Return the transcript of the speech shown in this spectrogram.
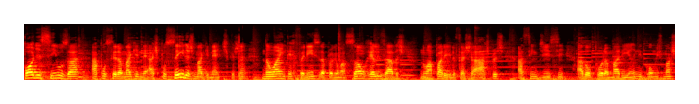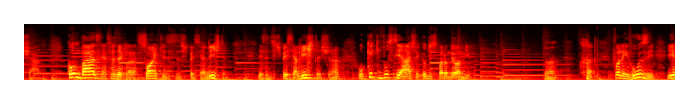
pode sim usar pulseira as pulseiras magnéticas. Né? Não há interferência da programação realizadas no aparelho. Fecha aspas, assim disse a doutora Mariane Gomes Machado. Com base nessas declarações desses especialistas, desses especialistas, né? o que, que você acha que eu disse para o meu amigo? Falei, use. E,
